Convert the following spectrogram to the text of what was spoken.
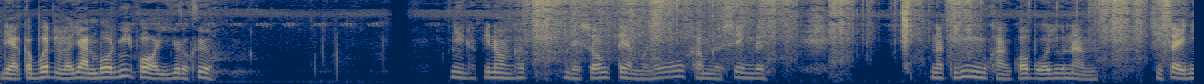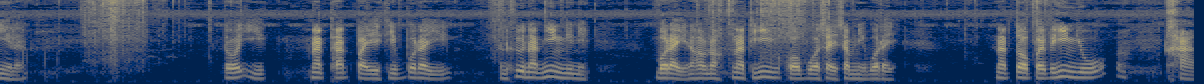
แดดกระเบิดแล้วยานโบมีพออีกอยู่ดอกคือ นี่แหละพี่น้องครับ ได้สองแต้มเหมือนโอ้คำเดือเซ็งเลยนาทียิ่งอยู่ขางกอบัวอยู่นำสีใส่นี่แหละแต่ว่าอีกนัดทัดไปที่บ่ได้อีกอันคือนัดยิ่งอยู่นี่บ่ได้นะครับเนาะนัดที่ยิ่งกอบัวใส่ซ้ำนี่บ่ได้นัดต่อไปไปยิ่งอยู่ขาง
